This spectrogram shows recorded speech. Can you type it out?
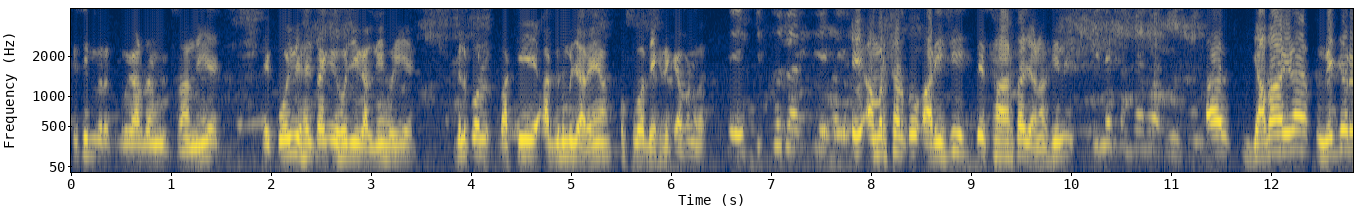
ਕਿਸੇ ਵੀ ਪ੍ਰਕਾਰ ਦਾ ਨੁਕਸਾਨ ਨਹੀਂ ਹੈ ਤੇ ਕੋਈ ਵੀ ਹਜੇ ਤੱਕ ਇਹੋ ਜਿਹੀ ਗੱਲ ਨਹੀਂ ਹੋਈ ਹੈ। ਬਿਲਕੁਲ ਬਾਕੀ ਅੱਗ ਨੂੰ ਬੁਝਾ ਰਹੇ ਹਾਂ ਉਸ ਤੋਂ ਬਾਅਦ ਦੇਖਦੇ ਕਿਆ ਬਣਦਾ। ਤੇ ਕਿੱਥੋਂ ਜਾ ਰਹੀ ਸੀ ਇਹ ਇਹ ਅੰਮ੍ਰਿਤਸਰ ਤੋਂ ਆ ਰਹੀ ਸੀ ਤੇ ਸਹਾਰਸਾ ਜਾਣਾ ਸੀ ਇਹਨੇ। ਕਿੰਨੇ ਨੂੰ ਆ ਜ਼ਿਆਦਾ ਜਿਹੜਾ ਮੇਜਰ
